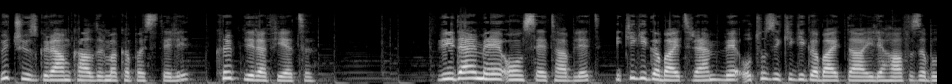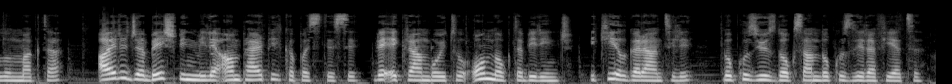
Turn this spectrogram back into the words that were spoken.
300 gram kaldırma kapasiteli, 40 lira fiyatı. Reader M10S tablet, 2 GB RAM ve 32 GB dahili hafıza bulunmakta, ayrıca 5000 mAh pil kapasitesi ve ekran boyutu 10.1 inç, 2 yıl garantili, 999 lira fiyatı.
